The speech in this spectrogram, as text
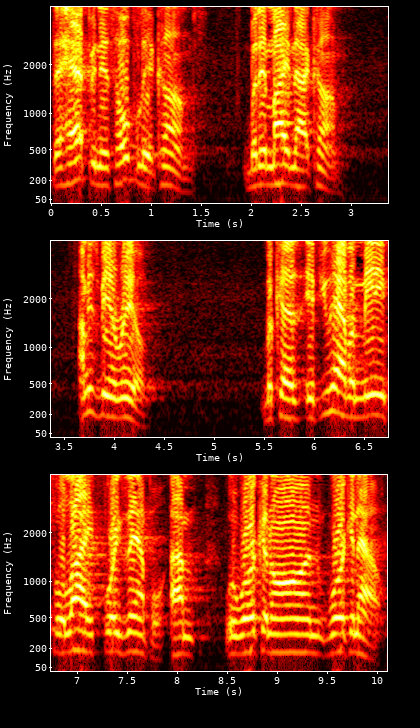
the happiness, hopefully it comes, but it might not come. I'm just being real. Because if you have a meaningful life, for example, I'm, we're working on working out.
